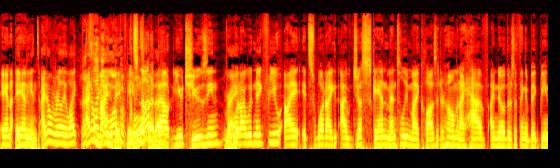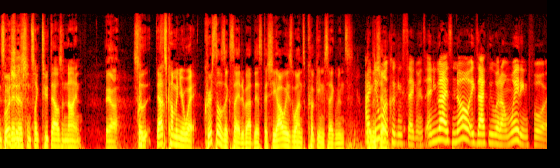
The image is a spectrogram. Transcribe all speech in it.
And Baked and beans. I don't really like. I don't like a mind lump baked of beans. it's not but, uh, about you choosing Right. what I would make for you. I it's what I I've just scanned mentally my closet at home, and I have I know there's a thing of baked beans that have been there since like 2009. Yeah. So that's coming your way. Crystal's excited about this because she always wants cooking segments. I do show. want cooking segments, and you guys know exactly what I'm waiting for.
